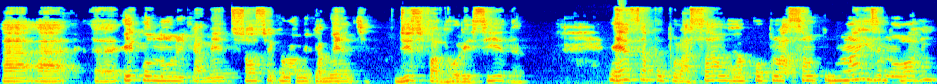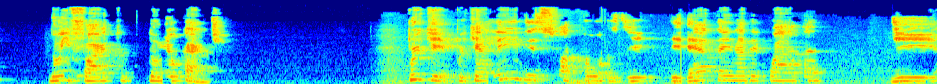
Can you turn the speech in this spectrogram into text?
a, a, economicamente, socioeconomicamente desfavorecida, essa população é a população que mais morre do infarto do miocárdio. Por quê? Porque além desses fatores de dieta inadequada, de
